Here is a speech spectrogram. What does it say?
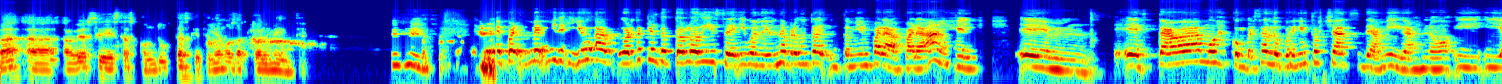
va a, a verse estas conductas que tenemos actualmente. Mire, yo ahorita que el doctor lo dice, y bueno, hay una pregunta también para, para Ángel. Em, estábamos conversando pues en estos chats de amigas, ¿no? Y, y,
